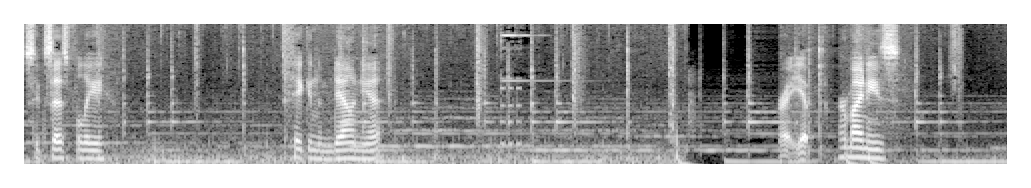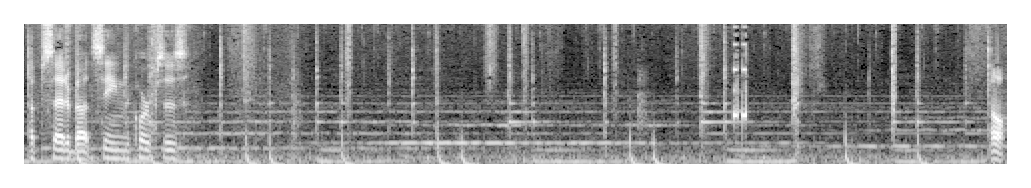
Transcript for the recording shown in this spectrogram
successfully taken them down yet. Right, yep. Hermione's upset about seeing the corpses. Oh.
